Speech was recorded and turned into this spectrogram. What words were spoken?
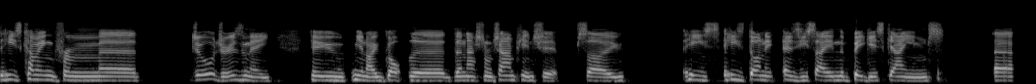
he's coming from uh, Georgia, isn't he? Who you know got the the national championship. So he's he's done it as you say in the biggest games. Um,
